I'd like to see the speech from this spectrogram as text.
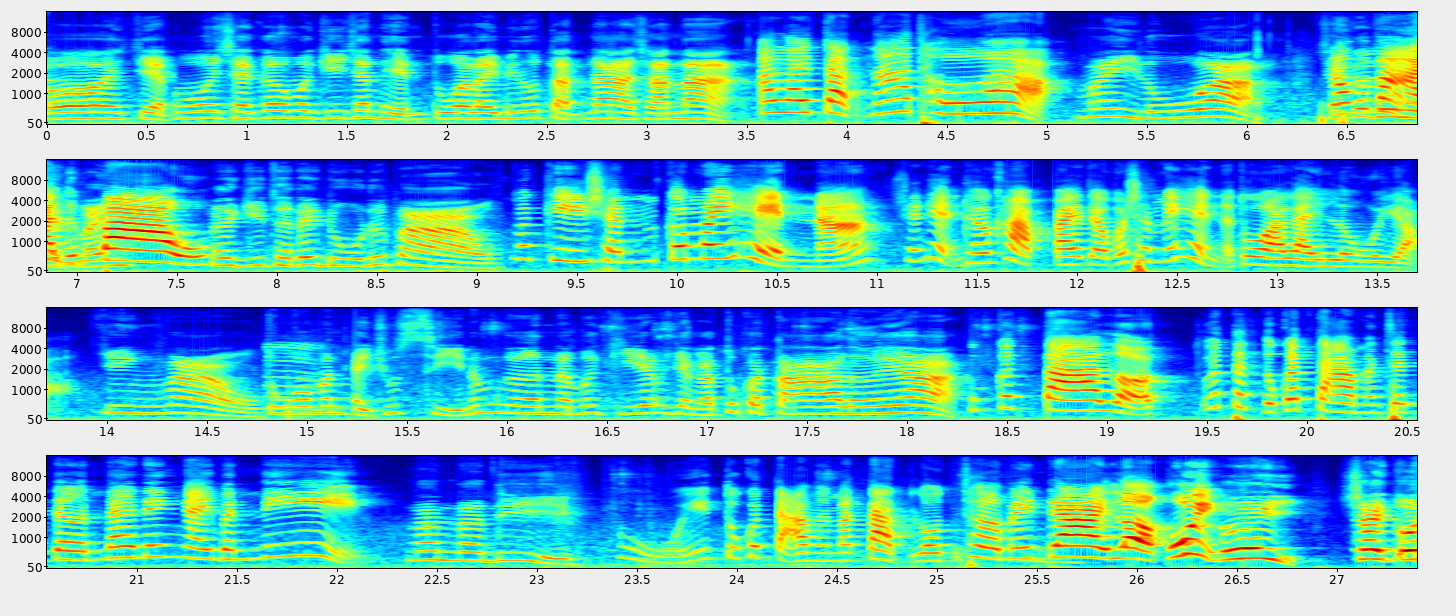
โอ้ยเจ็บโอ้ยชายเกิลเมื่อกี้ฉันเห็นตัวอะไรไม่รู้ตัดหน้าฉันน่ะอะไรตัดหน้าเธออะไม่รู้ว่าชา น้ยองเกิลหเธอมาเห็นหรือไหมเปล่า เมื่อกี้เธอได้ดูหรือเปล่า เมื่อกี้ฉันก็ไม่เห็นนะ ฉันเห็นเธอขับไปแต่ว่าฉันไม่เห็นตัวอะไรเลยอะ จริงเปล่า ตัวมันใส่ชุดสีน้ำเงินนะเมื่อกี้อย่างกับตุ๊กตาเลยอะตุ๊กตาเหรอว่าแต่ตุ๊กตามันจะเดินได้ได้ไงบันนี่นั่นนะดิโอ้ยตุ๊กตามันมาตัดรถเธอไม่ได้หรอก อุ้ย เฮ้ย ใช่ตัว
